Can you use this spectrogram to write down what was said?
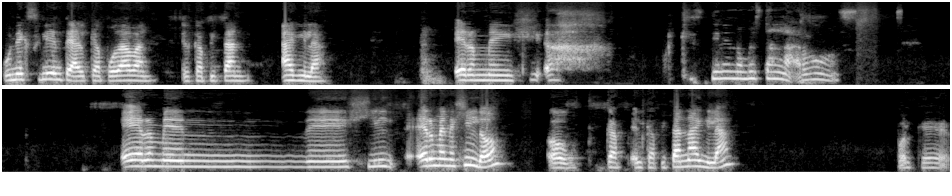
Un ex cliente al que apodaban el capitán Águila, Hermenegildo, ah, ¿por qué tienen nombres tan largos? Hermenegildo, o el capitán Águila, porque...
